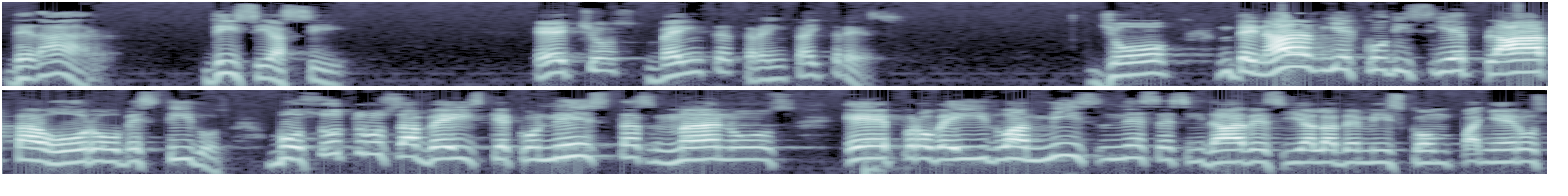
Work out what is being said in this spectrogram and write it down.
de dar. Dice así, Hechos 20, 33. Yo de nadie codicié plata, oro o vestidos. Vosotros sabéis que con estas manos he proveído a mis necesidades y a las de mis compañeros,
